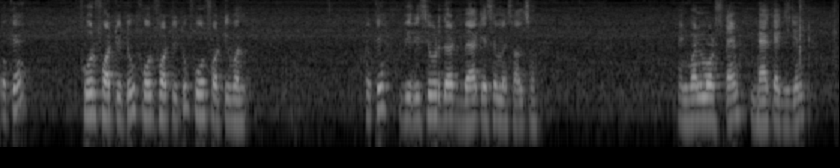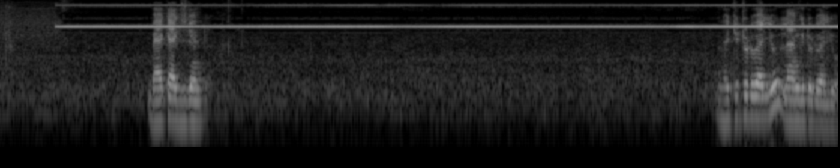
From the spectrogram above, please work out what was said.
okay? 442 442 441 okay? We received that back sms also. And one more time back accident. Back accident. Latitude value longitude value.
